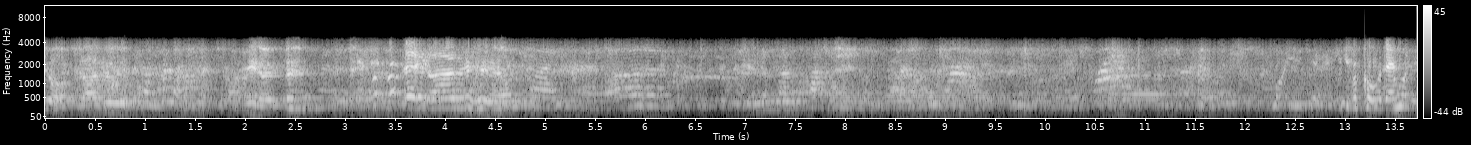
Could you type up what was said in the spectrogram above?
Sure? Did I? Here you. Here you go. Here you go. What are you doing? Recording. Black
